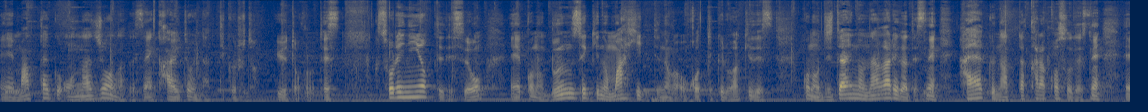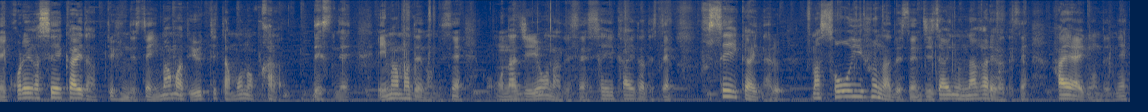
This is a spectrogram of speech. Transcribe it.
えー、全く同じようなですね回答になってくるというところです。それによってですよ、えこの分析の麻痺っていうのが起こってくるわけです。この時代の流れがですね早くなったからこそですね、えこれが正解だっていうふうにですね今まで言ってたものからですね今までのですね同じようなですね正解がですね不正解になるまあ、そういうふうなですね時代の流れがですね早いのでね、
